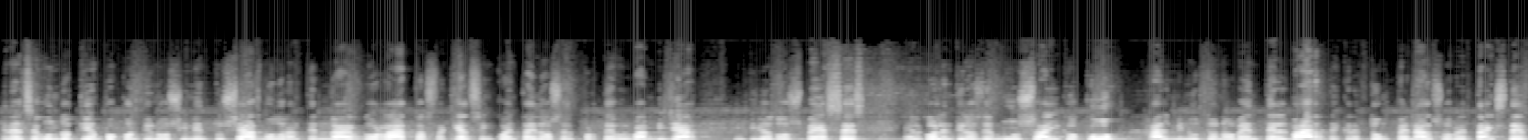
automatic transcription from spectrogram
En el segundo tiempo continuó sin entusiasmo durante un largo rato hasta que al 52 el portero Iván Villar impidió dos veces el gol en tiros de Musa y Cocu. Al minuto 90 el VAR decretó un penal sobre Tankstead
